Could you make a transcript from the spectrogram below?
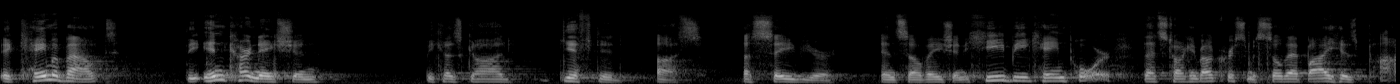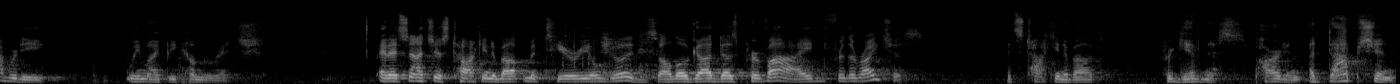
it came about the incarnation because God gifted us a Savior and salvation. He became poor. That's talking about Christmas, so that by his poverty we might become rich. And it's not just talking about material goods, although God does provide for the righteous. It's talking about forgiveness, pardon, adoption,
